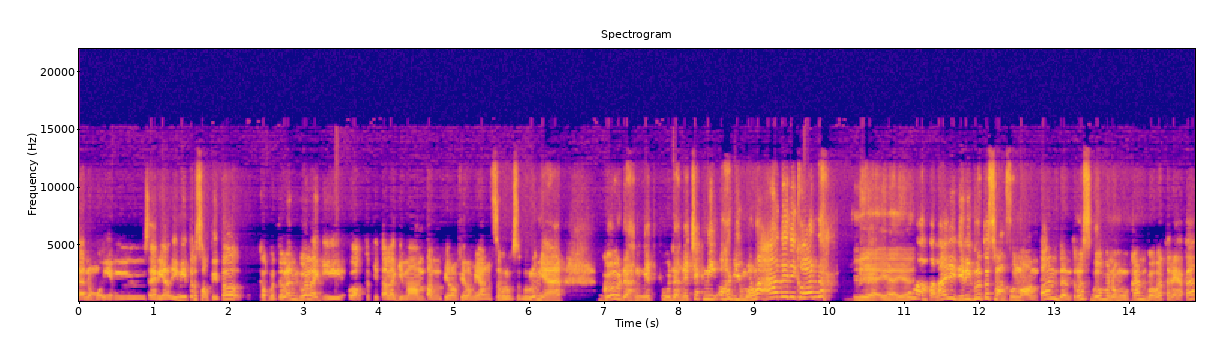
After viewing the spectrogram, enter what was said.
nggak nemuin serial ini. Terus waktu itu kebetulan gue lagi waktu kita lagi nonton film-film yang sebelum-sebelumnya gue udah nge udah ngecek nih oh di mana ada nih kondor Iya, iya, iya. Gue nonton aja, jadi gue terus langsung nonton dan terus gue menemukan bahwa ternyata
